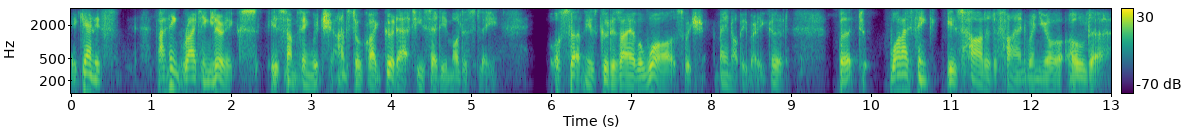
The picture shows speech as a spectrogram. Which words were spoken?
again it's I think writing lyrics is something which I'm still quite good at, he said immodestly, or certainly as good as I ever was, which may not be very good. But what I think is harder to find when you're older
